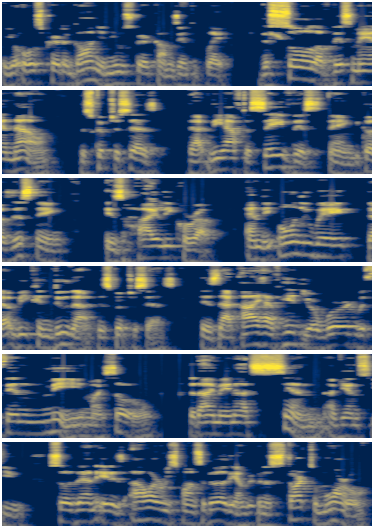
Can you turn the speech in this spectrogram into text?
your old spirit are gone, your new spirit comes into play. The soul of this man now, the scripture says that we have to save this thing because this thing is highly corrupt. And the only way that we can do that, the scripture says, is that I have hid your word within me, in my soul, that I may not sin against you. So then it is our responsibility, and we're going to start tomorrow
